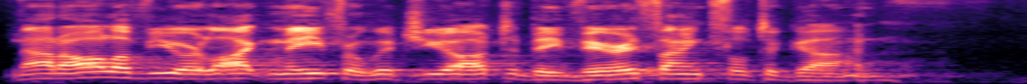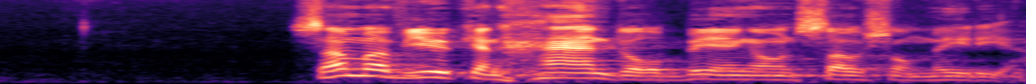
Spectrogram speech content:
Not all of you are like me, for which you ought to be very thankful to God. Some of you can handle being on social media.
